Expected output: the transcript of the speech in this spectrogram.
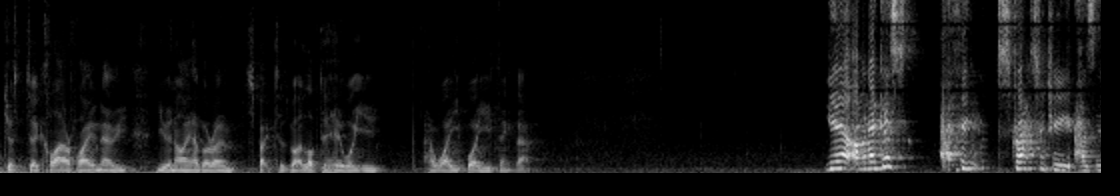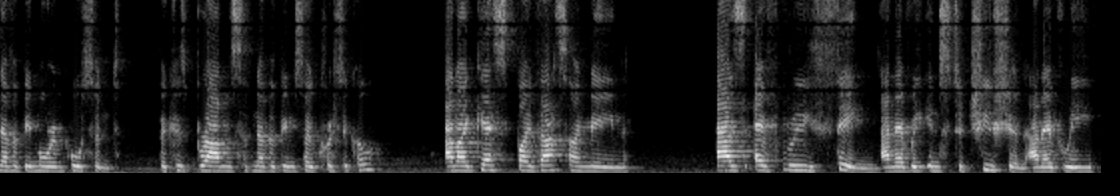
Just to clarify, I know you and I have our own perspectives, but I'd love to hear what you how why why you think that. Yeah, I mean, I guess think strategy has never been more important because brands have never been so critical. And I guess by that I mean, as everything and every institution and every,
